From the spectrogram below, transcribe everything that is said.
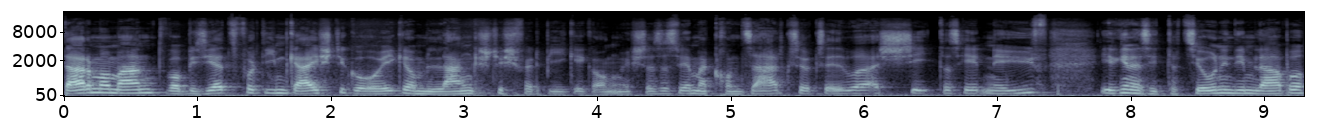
der Moment, der bis jetzt vor deinem geistigen Auge am längsten vorbeigegangen ist? Das ist wie ein Konzert gesehen gesagt, wow, shit, das hört nicht auf. Irgendeine Situation in deinem Leben,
